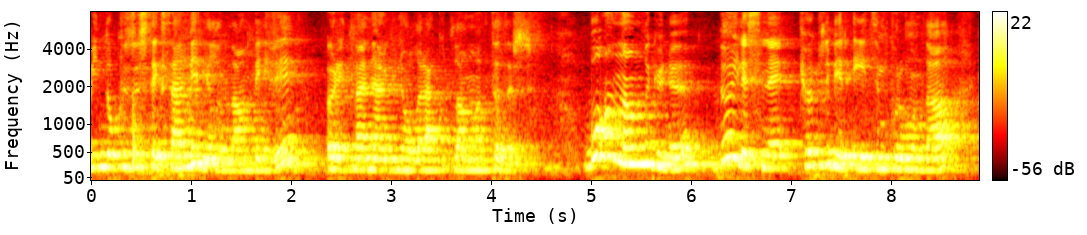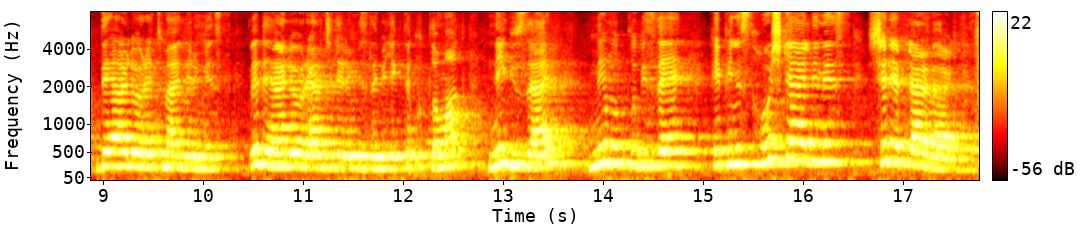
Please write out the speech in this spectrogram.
1981 yılından beri Öğretmenler Günü olarak kutlanmaktadır. Bu anlamlı günü böylesine köklü bir eğitim kurumunda değerli öğretmenlerimiz ve değerli öğrencilerimizle birlikte kutlamak ne güzel, ne mutlu bize. Hepiniz hoş geldiniz, şerefler verdiniz.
